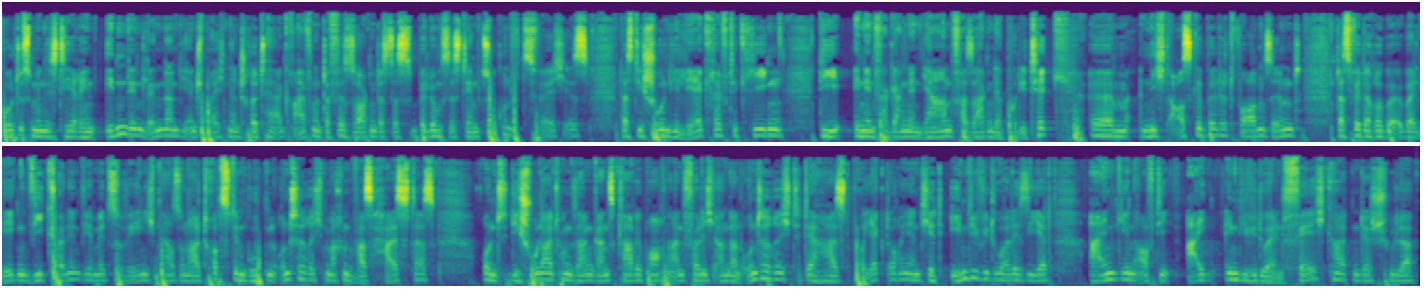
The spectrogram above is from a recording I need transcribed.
Kultusministerien in den Ländern die entsprechenden Schritte ergreifen und dafür sorgen, dass das Bildungssystem zukunftsfähig ist, dass die Schulen die Lehrkräfte kriegen, die in den vergangenen Jahren Versagen der Politik ähm, nicht ausgebildet worden sind, dass wir darüber überlegen, wie können wir mit zu wenig Personal trotzdem guten Unterricht machen, was heißt das? Und die Schulleitungen sagen ganz klar, wir brauchen einen völlig anderen Unterricht, der heißt projektorientiert, individualisiert, eingehen auf die individuellen Fähigkeiten der Schüler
